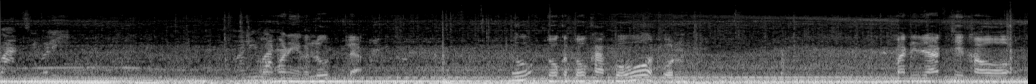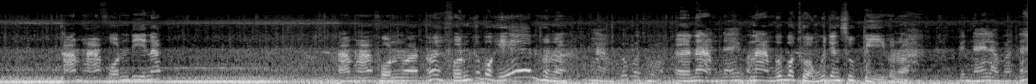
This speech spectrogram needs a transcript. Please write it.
หวานซิวรีมาริ ออ วั ก น มานี่ก็รุดแล้วโอ้โต กกระโตกคาโกดฝนบัดนี้นะที่เขาถามหาฝนดีนัก ถามหาฝนว่าเฮ้ยฝนก็บ่เห็นคนว่าหนาวก็ปะถ่วงเออน้เป็นได้ปะำน้ำก็บ่ถ่วมก็ยังสุปีคนว่าเป็นได้แล้วปะเต้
